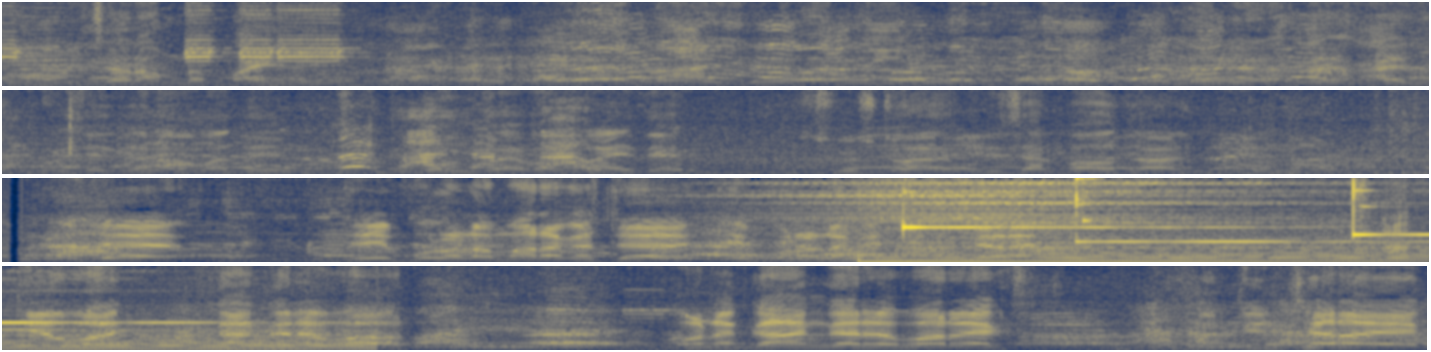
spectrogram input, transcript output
কোনো বিচার আমরা পাইনি আয়োজন করছি যেন আমাদের বন্ধু এবং বিচার পাওয়া যাওয়ার জন্য যে যে পোলাটা মারা গেছে, এই পোলাটা গাঙ্গের আবার এক দু তিন ছেড়া এক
